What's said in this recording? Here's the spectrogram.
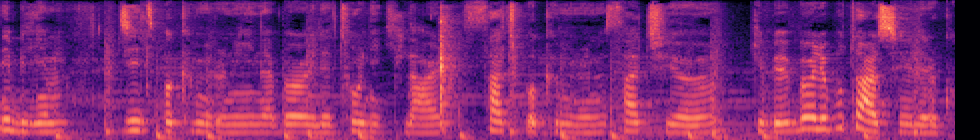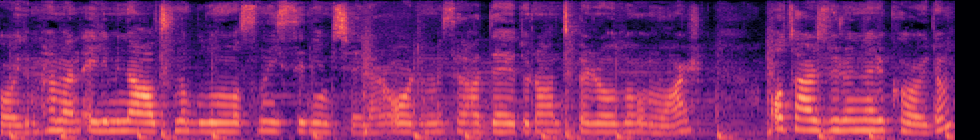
ne bileyim cilt bakım ürünü yine böyle tonikler, saç bakım ürünü, saç yağı gibi böyle bu tarz şeyleri koydum. Hemen elimin altında bulunmasını istediğim şeyler. Orada mesela deodorant ve rolon var. O tarz ürünleri koydum.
